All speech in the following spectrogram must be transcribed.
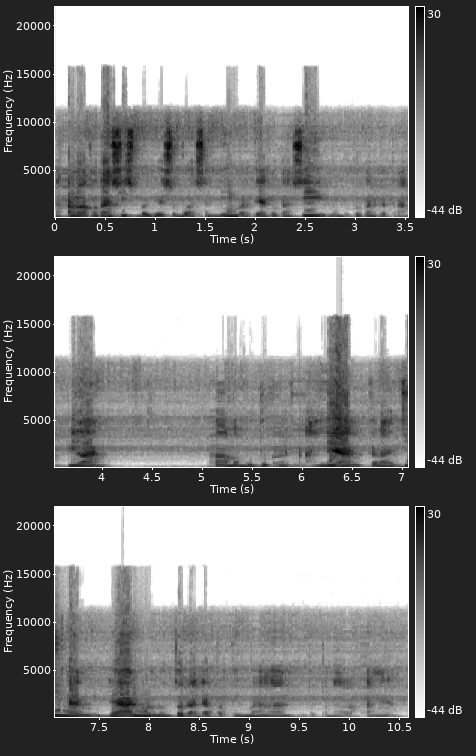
Nah, kalau akuntansi sebagai sebuah seni, berarti akuntansi membutuhkan keterampilan, uh, membutuhkan keahlian, kerajinan, dan menuntut ada pertimbangan untuk penerapannya.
